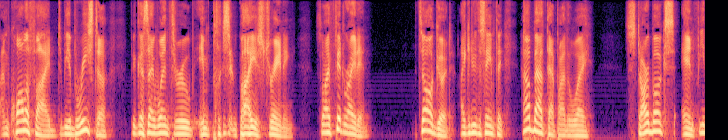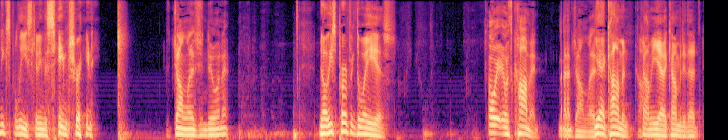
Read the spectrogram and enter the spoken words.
I'm qualified to be a barista because I went through implicit bias training. So I fit right in. It's all good. I can do the same thing. How about that, by the way? Starbucks and Phoenix Police getting the same training. Is John Legend doing it? No, he's perfect the way he is. Oh, it was Common, not John Legend. Yeah, Common. Common. Yeah, Common did that.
